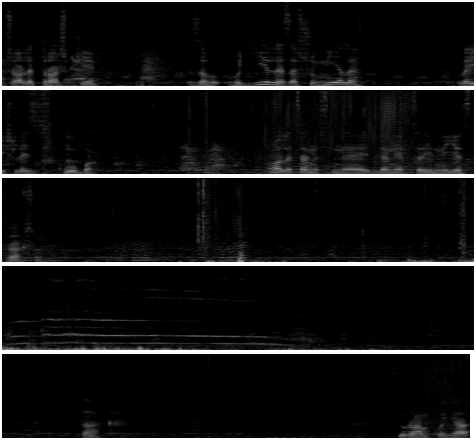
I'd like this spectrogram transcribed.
Бджоли трошки загуділи, зашуміли, вийшли з клуба. Ну, Але це не, для них це не є страшно. Так. Цю рамку я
